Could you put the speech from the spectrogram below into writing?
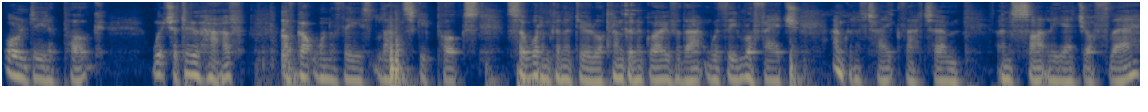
or indeed a puck, which I do have. I've got one of these Lansky pucks. So what I'm going to do, look, I'm going to go over that with the rough edge. I'm going to take that um, unsightly edge off there.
